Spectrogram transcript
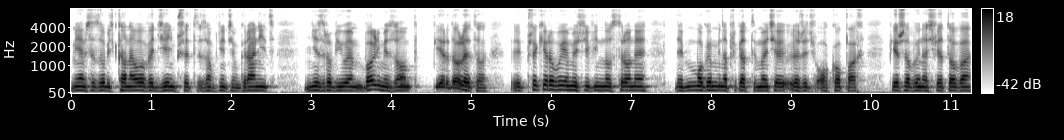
Miałem sobie zrobić kanałowe dzień przed zamknięciem granic. Nie zrobiłem. Boli mnie ząb. Pierdolę to, y, przekierowuję myśli w inną stronę, y, mogę na przykład w tym momencie leżeć w okopach, pierwsza wojna światowa,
